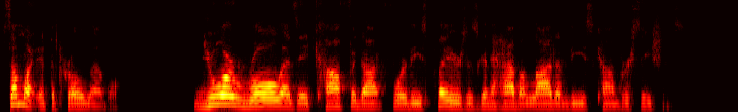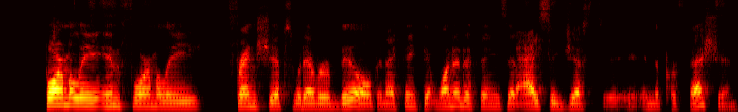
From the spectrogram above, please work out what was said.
somewhat at the pro level your role as a confidant for these players is going to have a lot of these conversations. Formally informally friendships whatever build and i think that one of the things that i suggest in the profession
